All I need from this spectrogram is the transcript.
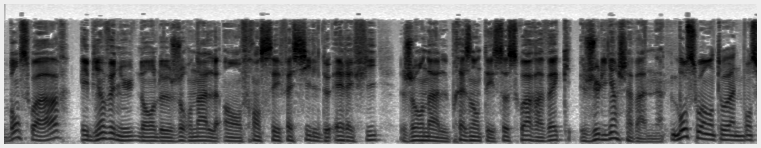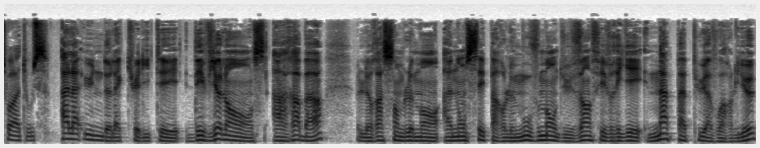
Bonsoir et bienvenue dans le journal en français facile de RFI, journal présenté ce soir avec Julien Chavannes. Bonsoir Antoine, bonsoir à tous. À la une de l'actualité, des violences à Rabat, le rassemblement annoncé par le mouvement du 20 février n'a pas pu avoir lieu.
